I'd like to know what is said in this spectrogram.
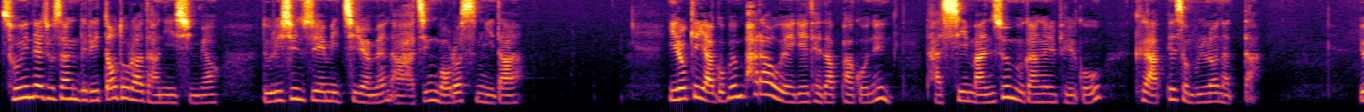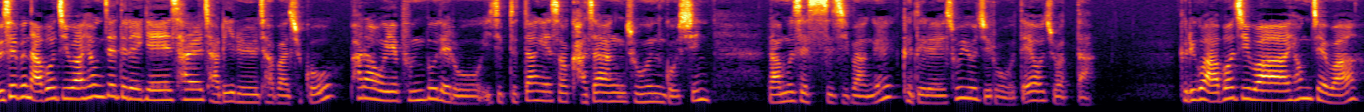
소인의 조상들이 떠돌아 다니시며 누리신 수에 미치려면 아직 멀었습니다. 이렇게 야곱은 파라오에게 대답하고는 다시 만수무강을 빌고 그 앞에서 물러났다. 요셉은 아버지와 형제들에게 살 자리를 잡아주고 파라오의 분부대로 이집트 땅에서 가장 좋은 곳인 라무세스 지방을 그들의 소유지로 떼어주었다. 그리고 아버지와 형제와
